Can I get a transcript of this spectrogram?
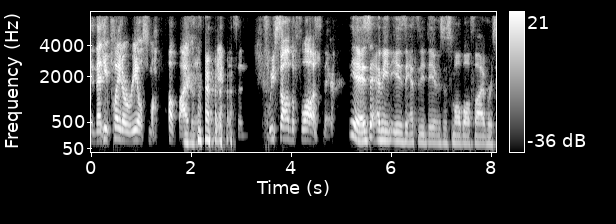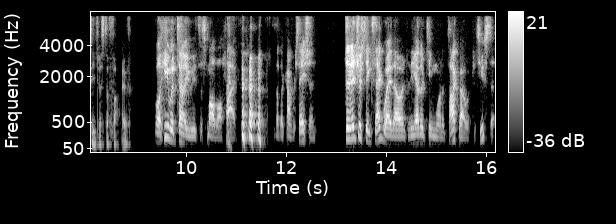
And then he played a real small ball five, and we saw the flaws there. Yeah, is I mean, is Anthony Davis a small ball five or is he just a five? Well, he would tell you he's a small ball five. another conversation. It's an interesting segue though into the other team we want to talk about, which is Houston,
